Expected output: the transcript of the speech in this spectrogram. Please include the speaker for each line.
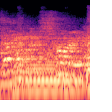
Speaker 1: Take.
